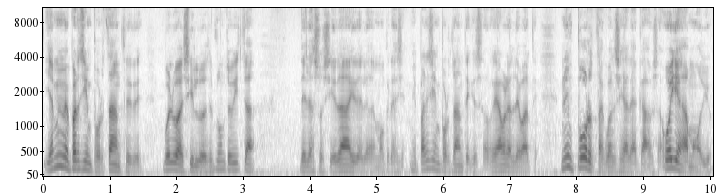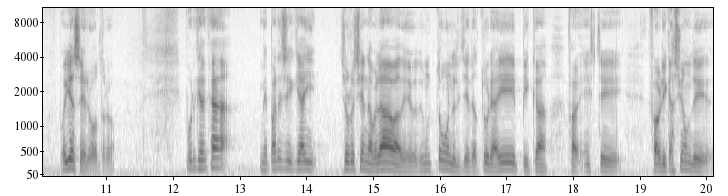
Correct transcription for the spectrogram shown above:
Y a mí me parece importante, de- vuelvo a decirlo, desde el punto de vista de la sociedad y de la democracia, me parece importante que se reabra el debate. No importa cuál sea la causa. Hoy es Amodio, podría ser otro. porque acá me parece que hay, yo recién hablaba de, un, toda una literatura épica, este, fabricación de,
